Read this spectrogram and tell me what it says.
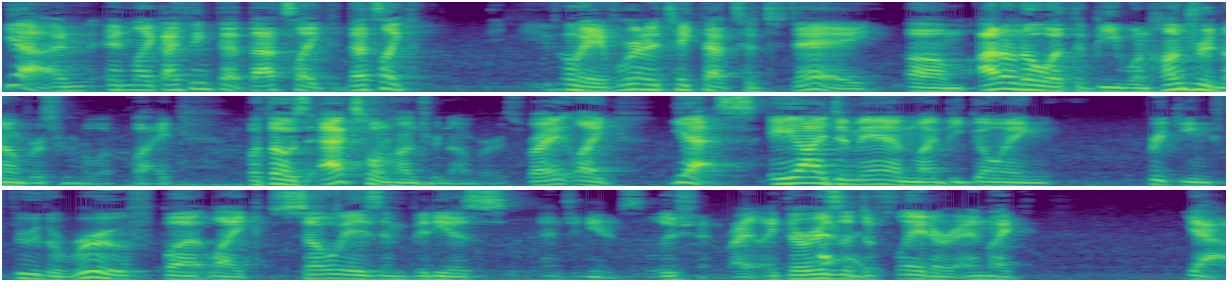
Yeah, and and like I think that that's like that's like if- okay. If we're gonna take that to today, um, I don't know what the B one hundred numbers are gonna look like, but those X one hundred numbers, right? Like yes, AI demand might be going freaking through the roof, but like so is Nvidia's engineered solution, right? Like there is a deflator, and like yeah,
